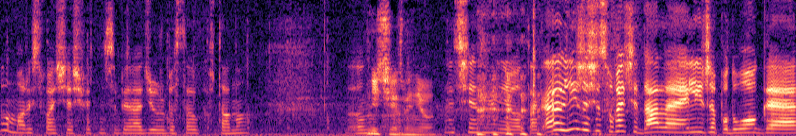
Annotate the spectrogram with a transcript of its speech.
No, Moris, słuchajcie, świetnie sobie radzi już bez tego kaftana. On- Nic się nie zmieniło. Nic się nie zmieniło, tak. Ale liże się, słuchajcie, dalej, liże podłogę.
